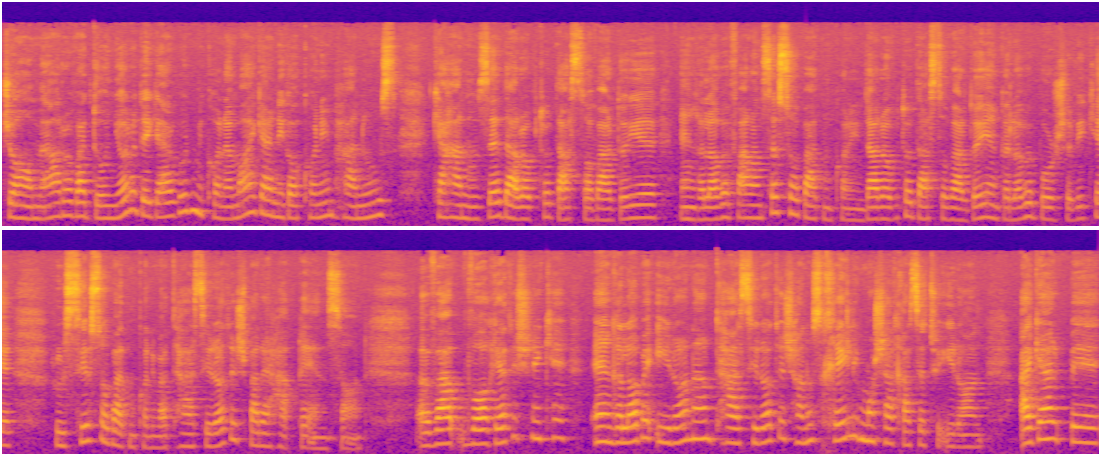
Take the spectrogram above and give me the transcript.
جامعه رو و دنیا رو دگرگون می‌کنه. ما اگر نگاه کنیم هنوز که هنوزه در رابطه دستاوردهای انقلاب فرانسه صحبت می‌کنیم در رابطه دستاوردهای انقلاب که روسیه صحبت می‌کنیم و تاثیراتش برای حق انسان. و واقعیتش اینه که انقلاب ایران هم تاثیراتش هنوز خیلی مشخصه تو ایران. اگر به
